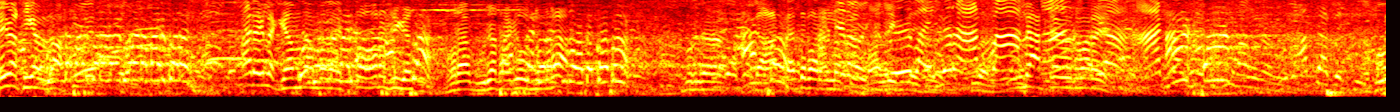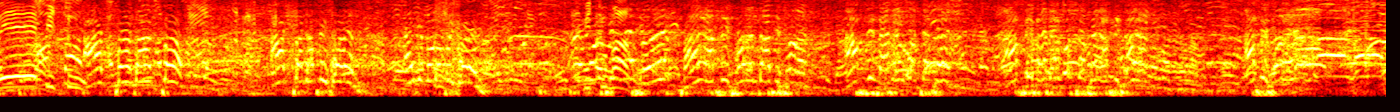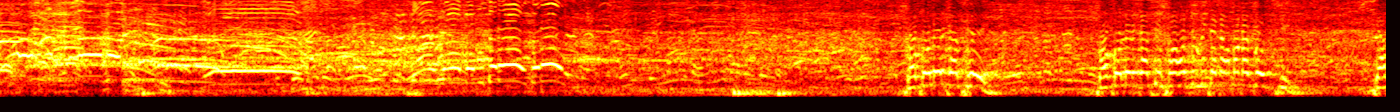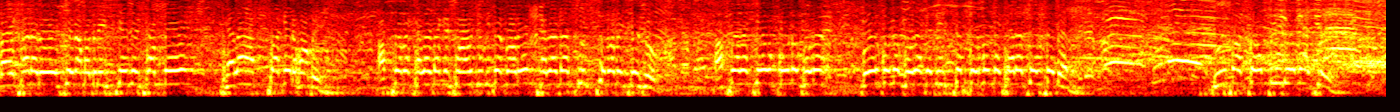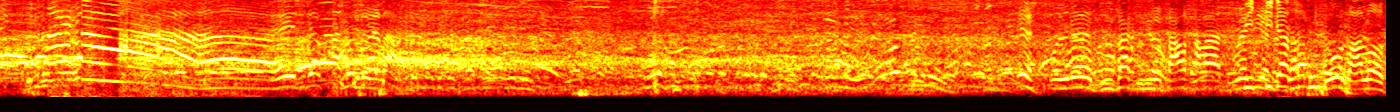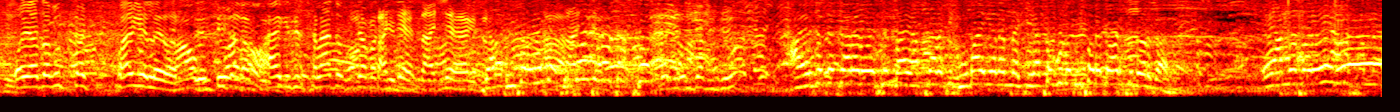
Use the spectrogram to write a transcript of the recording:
এইবার ঠিক আছে আরে এগুলা গেম দাম বাজাইছে তখনও ঠিক আছে। ঘোরা ঘুরা থাকে অন্যরা আটকাতে পারবে না। আটকাতে পারে ওরে পিচ্ছু যারা এখানে রয়েছেন আমাদের স্টেজের সামনে খেলা আপনাদের হবে। আপনারা খেলাটাকে সহযোগিতা করেন, খেলাটা সুস্থভাবে শেষ হোক। আপনারা কেউ কোনো ঘোড়া কেউ কোনো ঘোড়াকে ডিস্টার্ব করবেন না খেলা চলতে দেন দুই পাক কমপ্লিট হয়ে গেছে এই দুটা পাচ্ছিল এলা তাও দূরে পিচিটা তো ভালো আছে। ওই তখন হয়ে গেলে হয়ে গেছে খেলা তো দুটা সাইডে সাইডে হয়ে গেছে। যারা ভিতরে আছে, আয়োজকের যারা রয়েছেন ভাই আপনারা কি ঘুমাই গেলেন নাকি? এতগুলো ভিতরে যাওয়ার কি দরকার? এই আমরা তো- এই আমার সামনে,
